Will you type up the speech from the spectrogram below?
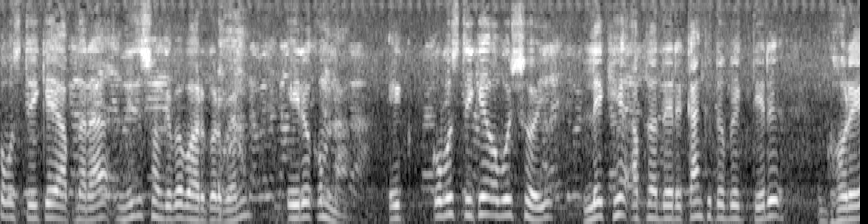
কবচটিকে আপনারা নিজের সঙ্গে ব্যবহার করবেন, এইরকম না। এই কবচটিকে অবশ্যই লেখে আপনাদের কাঙ্ক্ষিত ব্যক্তির ঘরে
